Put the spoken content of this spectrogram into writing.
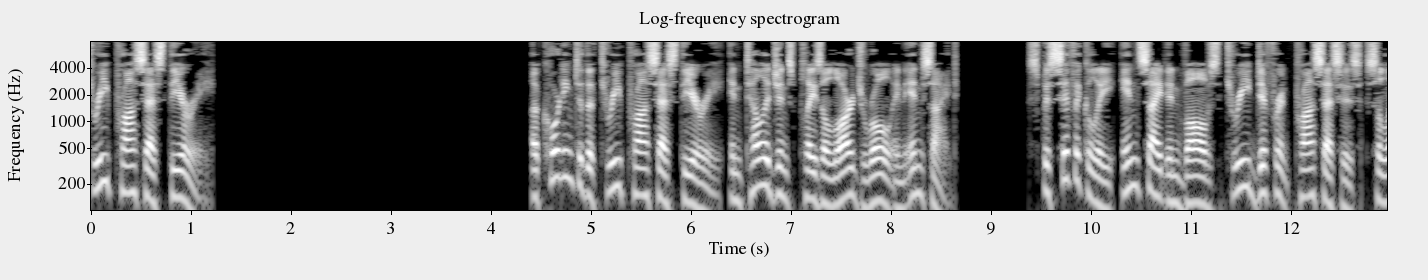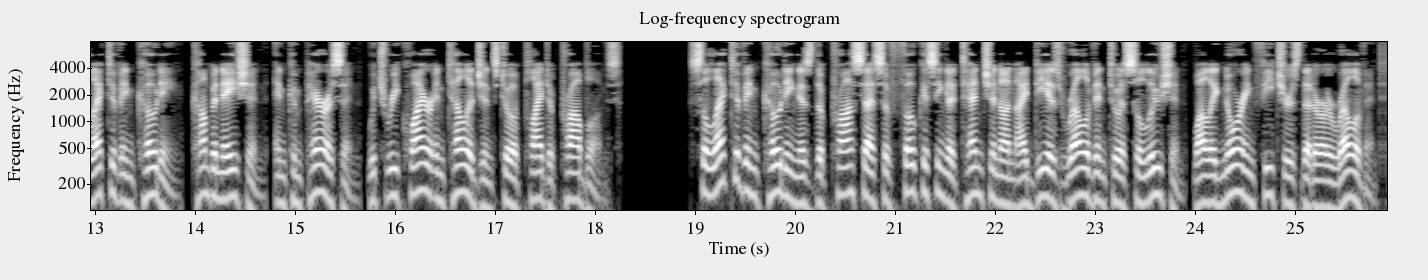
Three-process theory According to the three-process theory, intelligence plays a large role in insight. Specifically, insight involves three different processes selective encoding, combination, and comparison, which require intelligence to apply to problems. Selective encoding is the process of focusing attention on ideas relevant to a solution, while ignoring features that are irrelevant.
